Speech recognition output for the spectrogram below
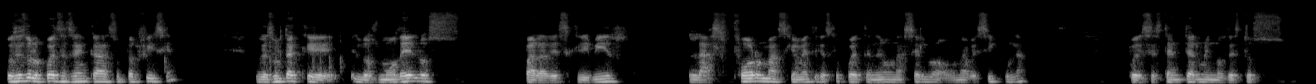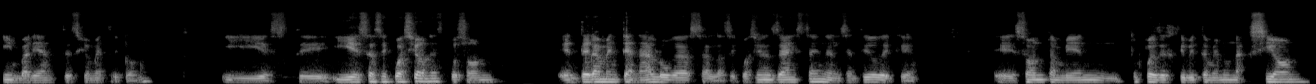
Entonces, eso lo puedes hacer en cada superficie. Resulta que los modelos para describir las formas geométricas que puede tener una célula o una vesícula, pues está en términos de estos invariantes geométricos, ¿no? Y, este, y esas ecuaciones, pues son enteramente análogas a las ecuaciones de Einstein en el sentido de que eh, son también, tú puedes describir también una acción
